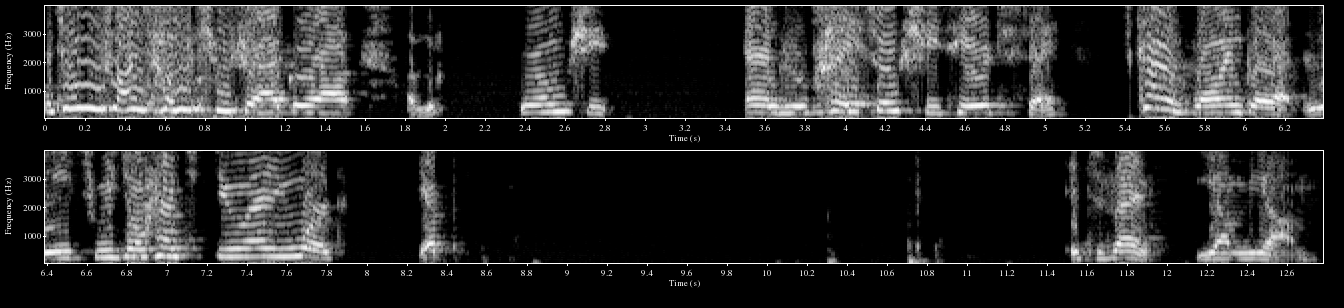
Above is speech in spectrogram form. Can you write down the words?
Until we find someone to drag her out of the room she and replace her, she's here to say, it's kind of boring, but at least we don't have to do any work. Yep. It's event. Yum yum.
